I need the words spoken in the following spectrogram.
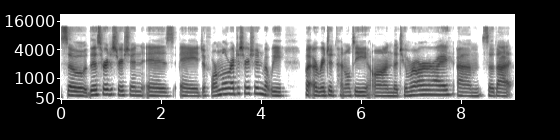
so this registration is a deformable registration, but we put a rigid penalty on the tumor ROI um, so that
